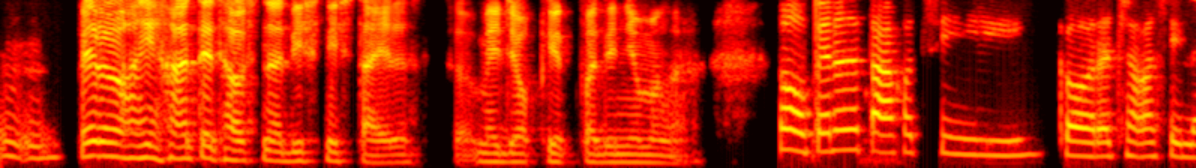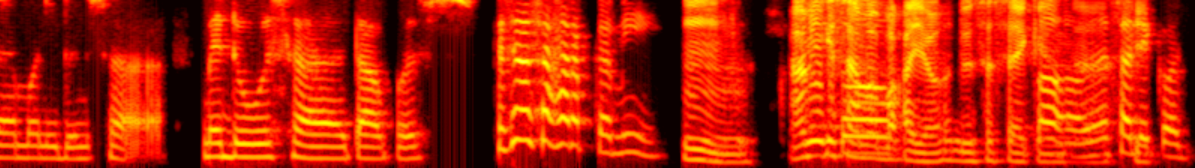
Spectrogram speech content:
Mm-mm. pero haunted house na Disney style so medyo cute pa din yung mga Oo, pero natakot si Cora tsaka si Lemony dun sa Medusa. Tapos, kasi nasa harap kami. hmm Ami kasama So, ba kayo dun sa second Oo, uh, nasa seat? likod.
